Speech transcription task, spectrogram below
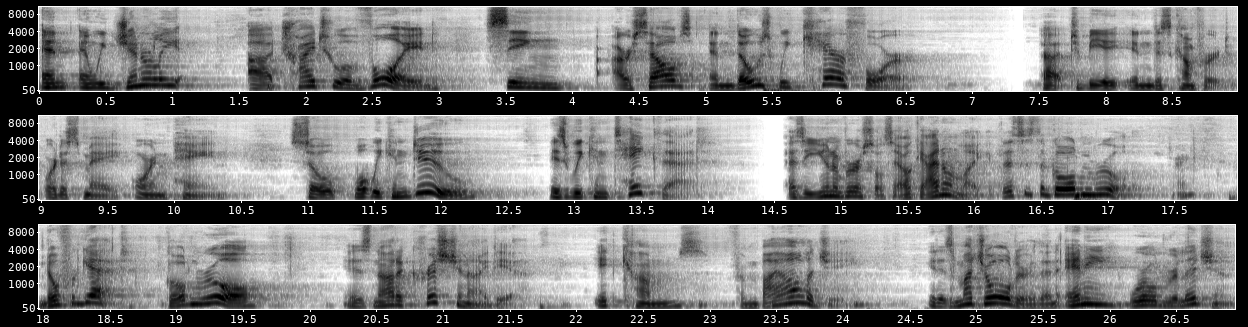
and, and we generally uh, try to avoid seeing ourselves and those we care for uh, to be in discomfort or dismay or in pain. So, what we can do is we can take that as a universal, say, okay, I don't like it. This is the golden rule. Don't forget, golden rule is not a Christian idea, it comes from biology. It is much older than any world religion.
